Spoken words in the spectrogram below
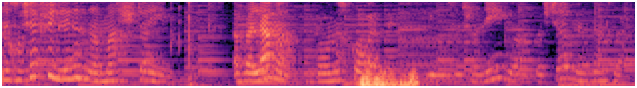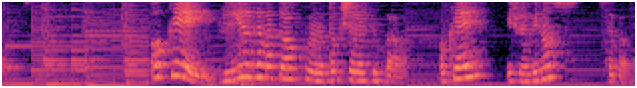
אני חושב שגלידה זה ממש טעים. אבל למה? בואו נחקור את זה. ייעוץ לשוני, יואב כשר ויונתן קלייפורט. אוקיי, גלידה זה מתוק ומתוק שווה סוכר. אוקיי? יש מבינוס? סבבה.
